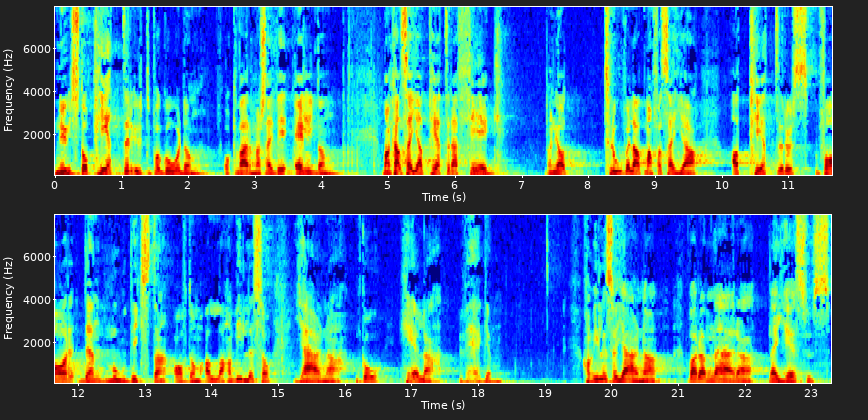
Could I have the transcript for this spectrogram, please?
Nu står Peter ute på gården och värmer sig vid elden. Man kan säga att Peter är feg, men jag tror väl att man får säga att Petrus var den modigsta av dem alla. Han ville så gärna gå hela vägen. Han ville så gärna vara nära när Jesus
